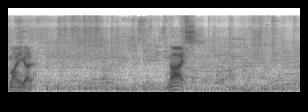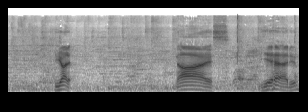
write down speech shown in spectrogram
Come on, you got it. Nice. You got it. Nice. Yeah, dude.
